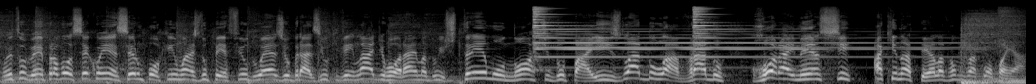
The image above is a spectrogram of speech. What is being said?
Muito bem, para você conhecer um pouquinho mais do perfil do Ezio Brasil, que vem lá de Roraima, do extremo norte do país, lá do Lavrado Roraimense, aqui na tela, vamos acompanhar.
